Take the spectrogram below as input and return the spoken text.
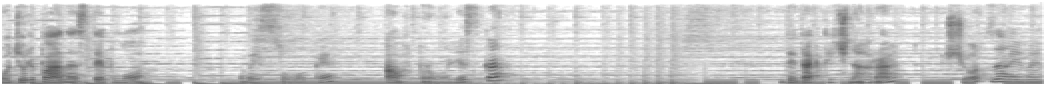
У тюльпана стебло високе, а в проліска дидактична гра що зайве.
